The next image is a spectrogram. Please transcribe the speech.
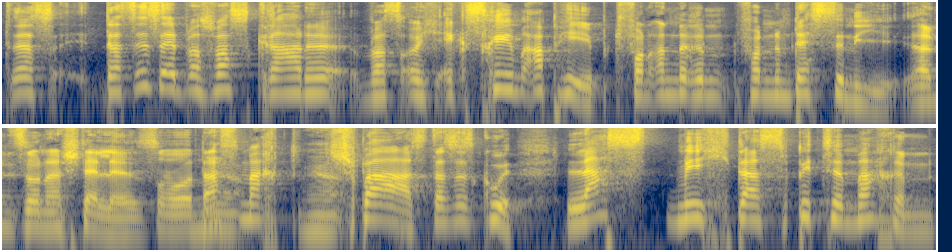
das, das ist etwas, was gerade, was euch extrem abhebt von anderen, von einem Destiny an so einer Stelle. So, das Ja, macht ja. Spaß, das ist cool. Lasst mich das bitte machen.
